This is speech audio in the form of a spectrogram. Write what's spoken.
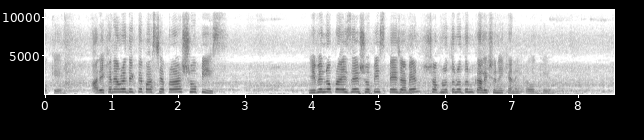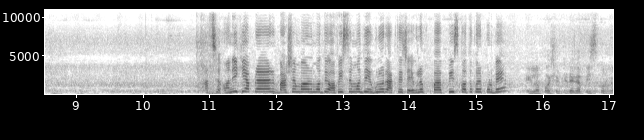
ওকে, আর এখানে আমরা দেখতে পাচ্ছি আপনারা শোপিস। বিভিন্ন প্রাইসের শোপিস পেয়ে যাবেন, সব নতুন নতুন কালেকশন এখানে, ওকে। আচ্ছা অনেকেই আপনার বাসার মধ্যে, অফিসের মধ্যে এগুলো রাখতে চাই এগুলো পিস কত করে পড়বে? এগুলো পঁয়ষট্টি টাকা পিস করবে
